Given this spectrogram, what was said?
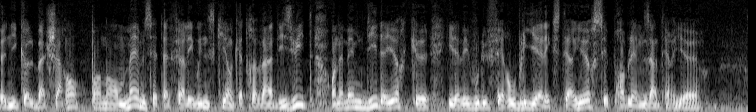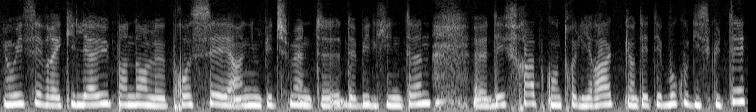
euh, Nicole Bacharan, pendant même cette affaire Lewinsky en 98. On a même dit d'ailleurs qu'il avait voulu faire oublier à l'extérieur ses problèmes intérieurs. Oui, c'est vrai qu'il y a eu pendant le procès en impeachment de Bill Clinton euh, des frappes contre l'Irak qui ont été beaucoup discutées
